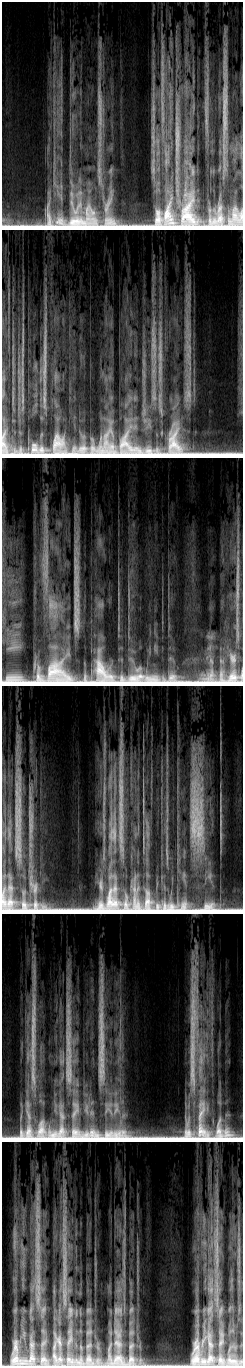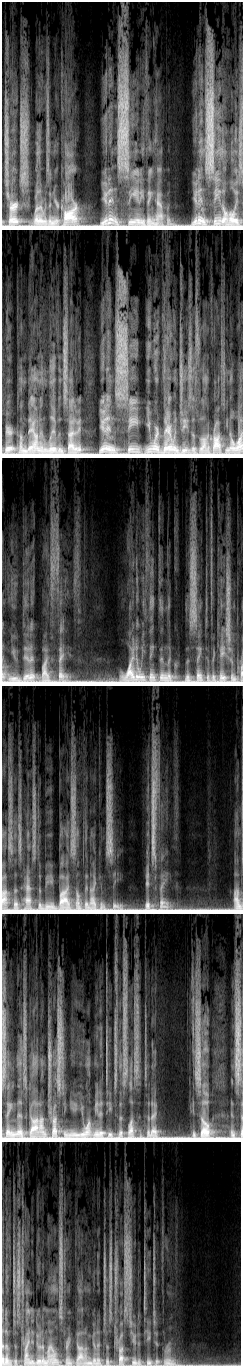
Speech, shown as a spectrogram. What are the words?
I can't do it in my own strength. So if I tried for the rest of my life to just pull this plow, I can't do it. But when I abide in Jesus Christ, He provides the power to do what we need to do. Now, now, here's why that's so tricky. And here's why that's so kind of tough because we can't see it. But guess what? When you got saved, you didn't see it either. There was faith, wasn't it? Wherever you got saved, I got saved in a bedroom, my dad's bedroom. Wherever you got saved, whether it was at church, whether it was in your car, you didn't see anything happen. You didn't see the Holy Spirit come down and live inside of you. You didn't see, you weren't there when Jesus was on the cross. You know what? You did it by faith. Why do we think then the, the sanctification process has to be by something I can see? It's faith. I'm saying this God, I'm trusting you. You want me to teach this lesson today. And so instead of just trying to do it in my own strength, God, I'm going to just trust you to teach it through me.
